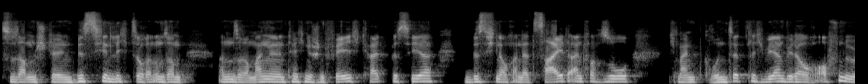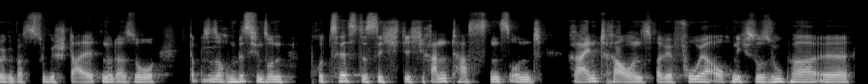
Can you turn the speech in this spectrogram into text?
zusammenstellen. Ein bisschen liegt es auch an, unserem, an unserer mangelnden technischen Fähigkeit bisher, ein bisschen auch an der Zeit einfach so ich meine, grundsätzlich wären wir da auch offen, irgendwas zu gestalten oder so. Ich glaube, es ist mhm. auch ein bisschen so ein Prozess des sich dich rantastens und reintrauens, weil wir vorher auch nicht so super äh,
